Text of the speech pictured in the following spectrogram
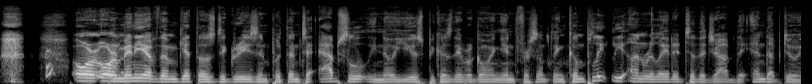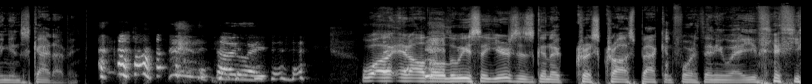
or or many of them get those degrees and put them to absolutely no use because they were going in for something completely unrelated to the job they end up doing in skydiving totally. well uh, and although louisa yours is going to crisscross back and forth anyway even if you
